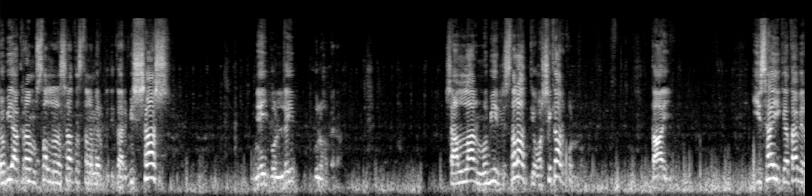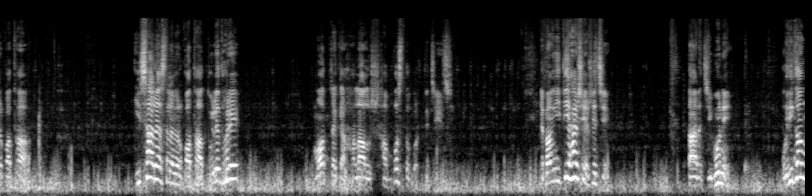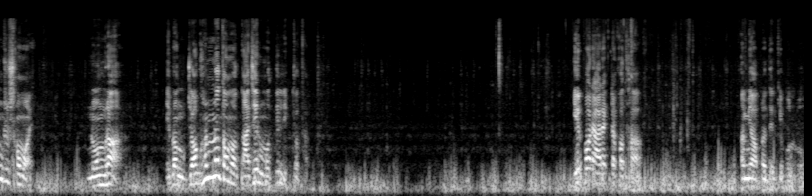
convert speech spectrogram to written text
নবী আকরাম সাল্লাহ সালামের প্রতি তার বিশ্বাস নেই বললেই ভুল হবে না। সে আল্লাহর নবীর রিসালাতকে অস্বীকার করল। তাই ঈসাই কেতাবের কথা, ঈসা আলাইসালামের কথা তুলে ধরে মদটাকে হালাল সাব্যস্ত করতে চেয়েছে। এবং ইতিহাসে এসেছে, তার জীবনে অধিকাংশ সময় নোংরা এবং জঘন্যতম কাজের মধ্যে লিপ্ত থাকত। এরপরে আরেকটা কথা আমি আপনাদেরকে বলব।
